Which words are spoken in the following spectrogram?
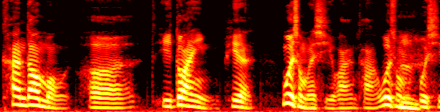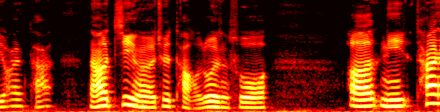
看到某呃一段影片，为什么喜欢他，为什么不喜欢他，然后进而去讨论说，呃，你他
